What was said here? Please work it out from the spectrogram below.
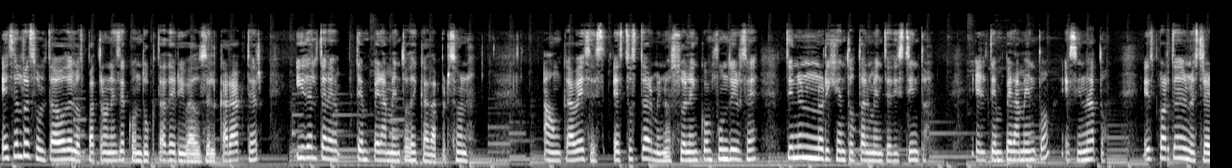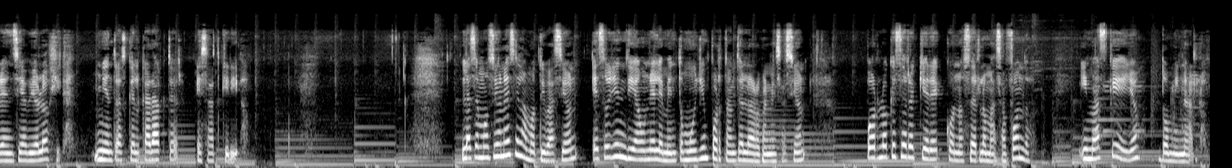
es el resultado de los patrones de conducta derivados del carácter y del temperamento de cada persona. Aunque a veces estos términos suelen confundirse, tienen un origen totalmente distinto. El temperamento es innato, es parte de nuestra herencia biológica, mientras que el carácter es adquirido. Las emociones y la motivación es hoy en día un elemento muy importante de la organización, por lo que se requiere conocerlo más a fondo, y más que ello, dominarlo.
